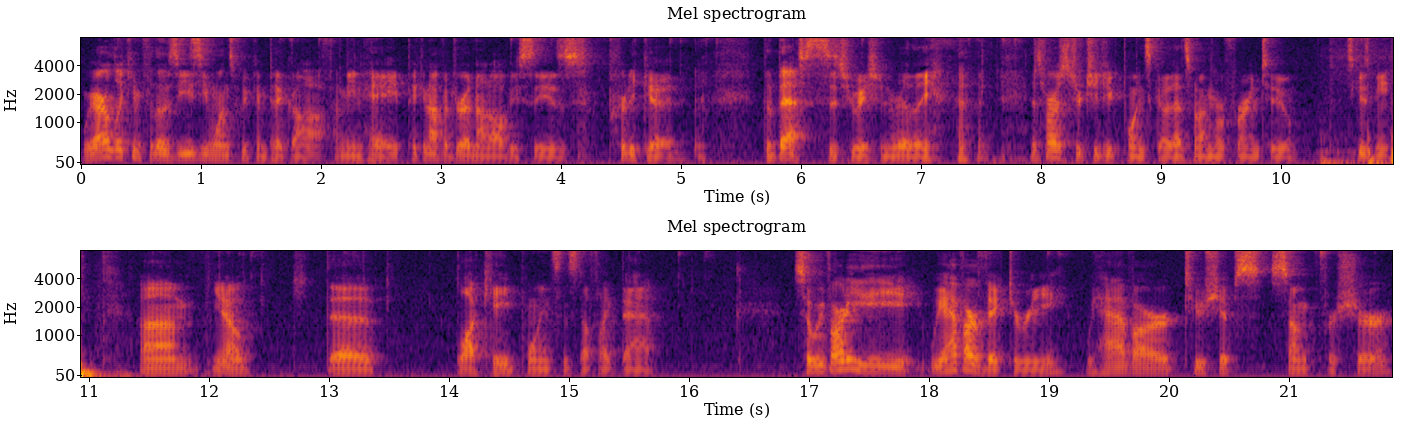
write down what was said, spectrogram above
We are looking for those easy ones we can pick off. I mean, hey, picking off a Dreadnought obviously is pretty good. The best situation, really. as far as strategic points go, that's what I'm referring to. Excuse me. Um, you know, the blockade points and stuff like that. So we've already, we have our victory. We have our two ships sunk for sure.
